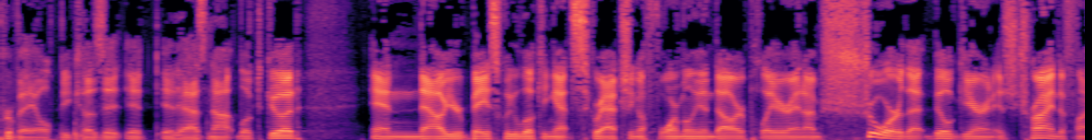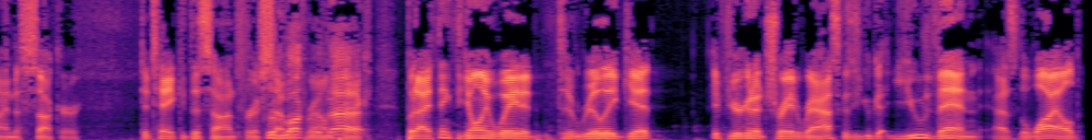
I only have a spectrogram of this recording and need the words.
prevail because it, it, it has not looked good. And now you're basically looking at scratching a $4 million player, and I'm sure that Bill Guerin is trying to find a sucker to take this on for a luck seventh round pick. But I think the only way to, to really get, if you're going to trade Rask, is you, got- you then, as the Wild,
